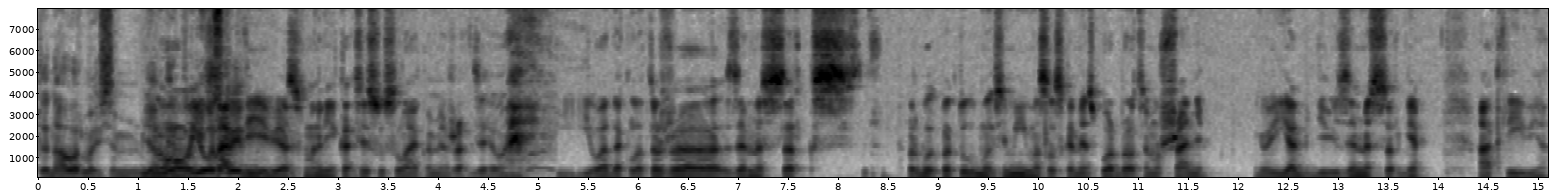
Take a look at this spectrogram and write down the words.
te nav ar mums. Jā, nu, jūs aktīvi esmu, man liekas, es uz laiku mežā dzīvoju. Ivadakla тоже zemesargs. Varbūt par to mums ir iemesls, ka mēs pārbraucam uz Šani. Jo abi divi zemesargi aktīvie.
